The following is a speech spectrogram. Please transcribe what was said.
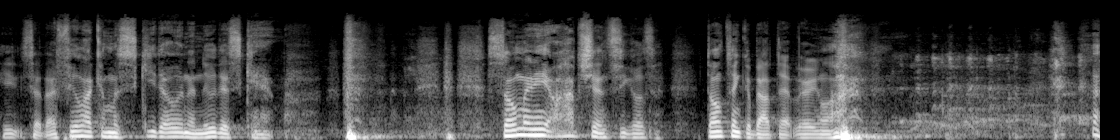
he said, I feel like a mosquito in a nudist camp. so many options. He goes, don't think about that very long.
